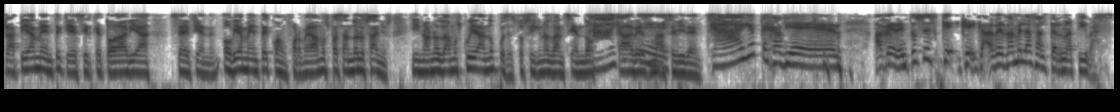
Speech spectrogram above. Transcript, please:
rápidamente, quiere decir que todavía se defienden. Obviamente, conforme vamos pasando los años y no nos vamos cuidando, pues estos signos van siendo cada vez más evidentes. Cállate, Javier. A ver, entonces, ¿qué, qué- a ver, dame las alternativas.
